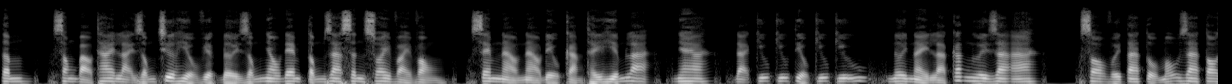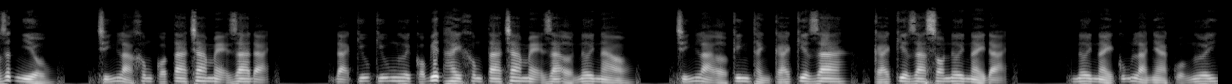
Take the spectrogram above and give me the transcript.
Tâm, song bảo thai lại giống chưa hiểu việc đời giống nhau đem tống ra sân xoay vài vòng, xem nào nào đều cảm thấy hiếm lạ, nha, đại cứu cứu tiểu cứu cứu, nơi này là các ngươi ra a so với ta tổ mẫu ra to rất nhiều, chính là không có ta cha mẹ ra đại. Đại cứu cứu ngươi có biết hay không ta cha mẹ ra ở nơi nào? Chính là ở kinh thành cái kia ra, cái kia ra so nơi này đại. Nơi này cũng là nhà của ngươi,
